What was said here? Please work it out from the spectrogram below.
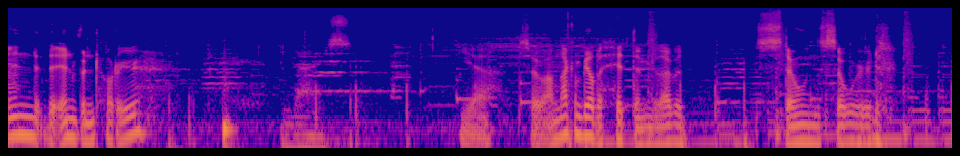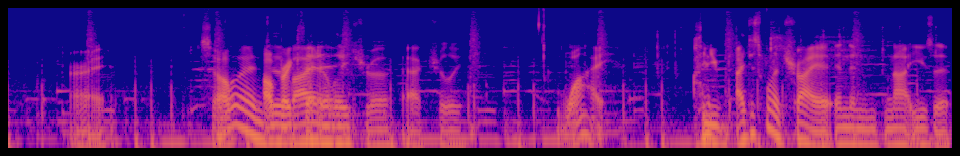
in the inventory. Nice. Yeah, so I'm not gonna be able to hit them because I have a stone sword. Alright. So I'll, I'll break an. Elytra, actually. Why? Can I- you- I just want to try it and then not use it.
